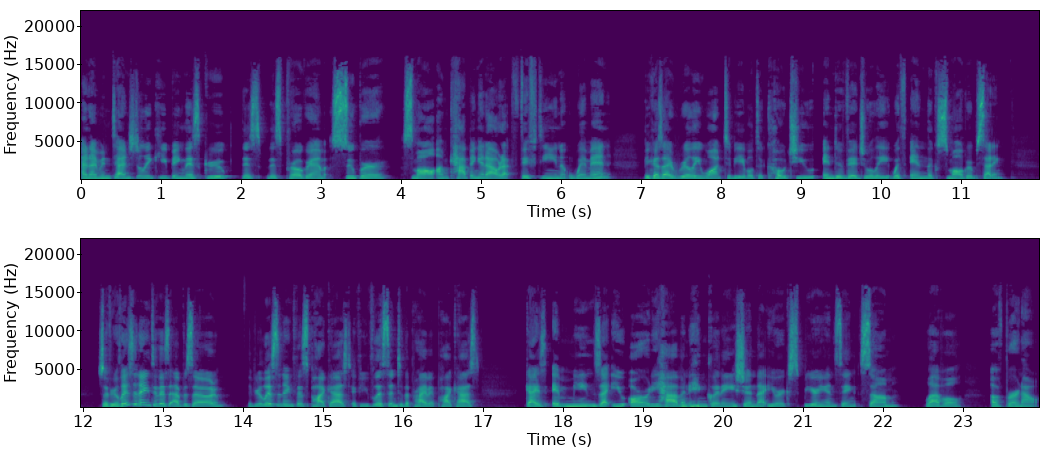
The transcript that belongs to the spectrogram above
And I'm intentionally keeping this group, this, this program super small. I'm capping it out at 15 women because I really want to be able to coach you individually within the small group setting. So if you're listening to this episode, if you're listening to this podcast, if you've listened to the private podcast, guys, it means that you already have an inclination that you're experiencing some level of burnout.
